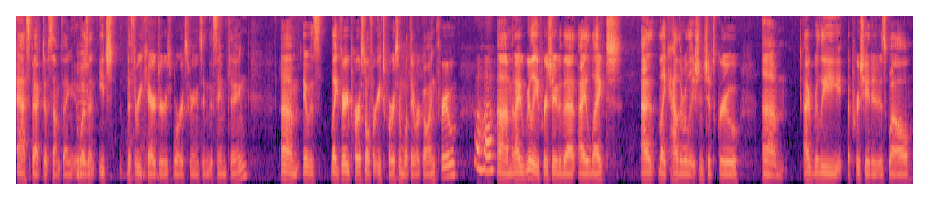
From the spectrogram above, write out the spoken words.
aspect of something. It wasn't each the three characters were experiencing the same thing. Um, it was like very personal for each person what they were going through uh-huh um, and I really appreciated that. I liked as like how the relationships grew. Um, I really appreciated as well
